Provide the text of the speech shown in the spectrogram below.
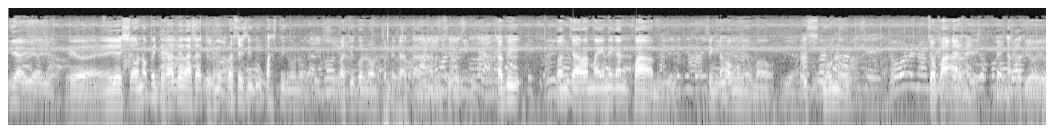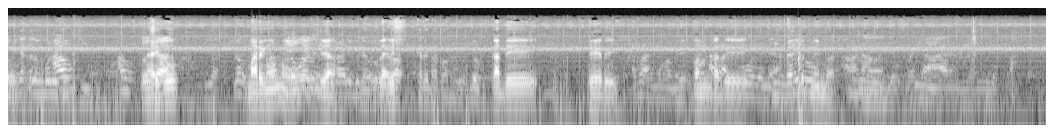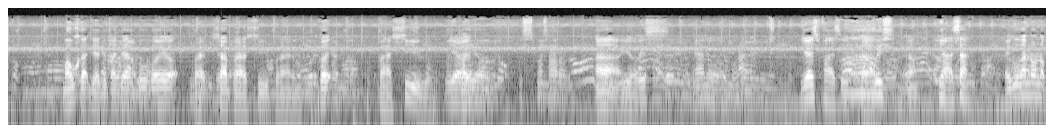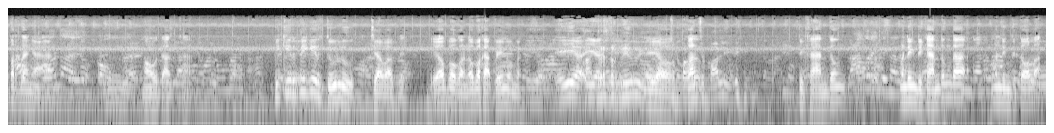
Iya iya iya. Ya, ya yes, ono PDKT lah saat proses itu pasti ngono kan. Pasti kon ono pendekatan kan sih. Tapi kon cara mainnya kan paham sih. Sing tak omongin mau. Wis ngono. Cobaan nek gak percaya. Nah iku mari ngono ya. Lek wis kate dere kon kate nembak. Mau gak jadi pacarku koyo bahasa basi banget. Koyo basi lho. Iya Koyo- iya. Wis pasaran. Ah, iya. Wis nganu. Ya wis basi. Ya, wis ya. biasa. Iku kan ono pertanyaan. Mau tak gak? Pikir-pikir dulu jawabnya. Ya apa kan? Apa gak bingung kan? Iya iya. Iya, kan digantung mending digantung tak mending ditolak.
